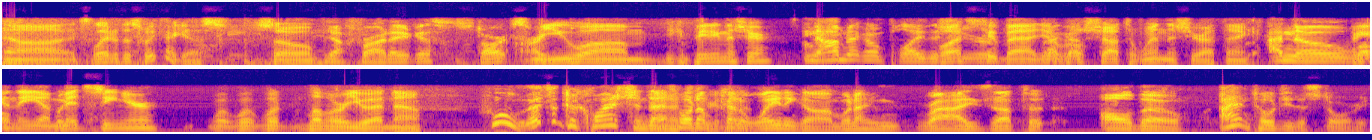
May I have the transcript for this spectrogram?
Uh, it's later this week, I guess. So Yeah, Friday, I guess, starts. Are you um you competing this year? No, I'm not going to play this well, that's year. too bad. You have a real shot to win this year, I think. I know. Are you in the uh, mid senior? What, what what level are you at now? Whew, that's a good question. That's Yeah, what I'm kind of waiting on when I rise up to. Although I haven't told you the story.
